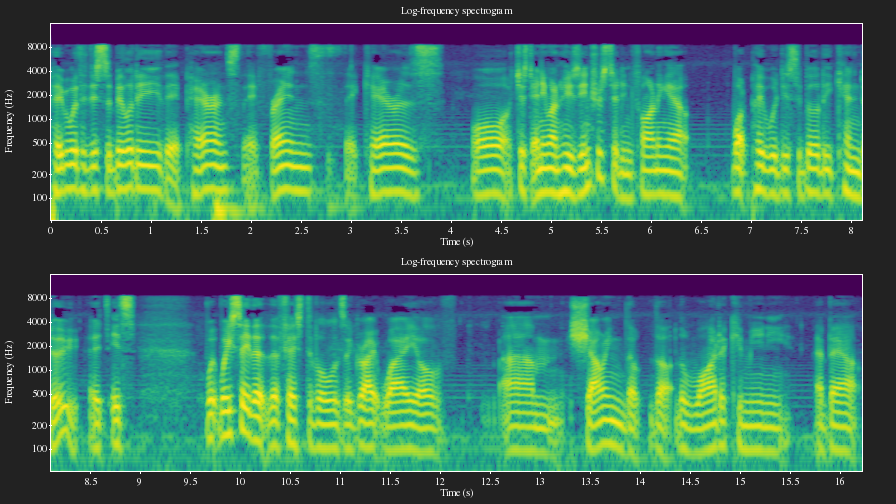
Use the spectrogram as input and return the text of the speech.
people with a disability, their parents, their friends, their carers, or just anyone who's interested in finding out what people with disability can do. It's it's we- see that the festival is a great way of um, showing the, the the wider community about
